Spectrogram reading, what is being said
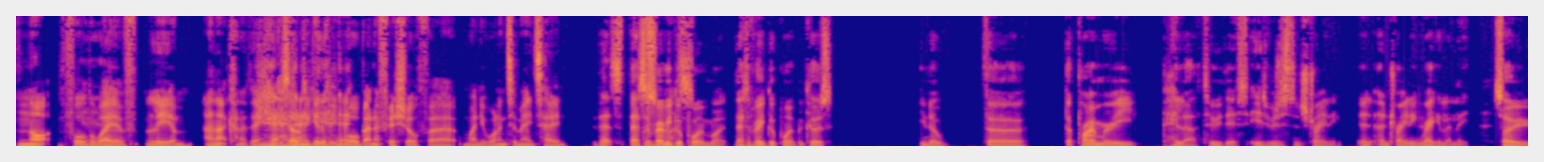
not fall yeah. the way of Liam and that kind of thing yeah. is only going to be more beneficial for when you're wanting to maintain. That's that's a very good point, Mike. That's a very good point because you know the the primary pillar to this is resistance training and, and training regularly. So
